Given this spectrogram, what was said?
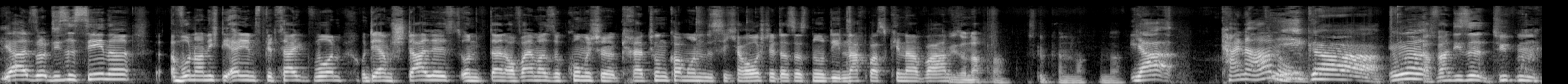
Ja, also diese Szene, wo noch nicht die Aliens gezeigt wurden und der im Stall ist und dann auf einmal so komische Kreaturen kommen und es sich herausstellt, dass das nur die Nachbarskinder waren. Wieso Nachbar? Es gibt keine Nachbarn da. Ja, keine Ahnung. Mega. Junge. Das waren diese Typen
